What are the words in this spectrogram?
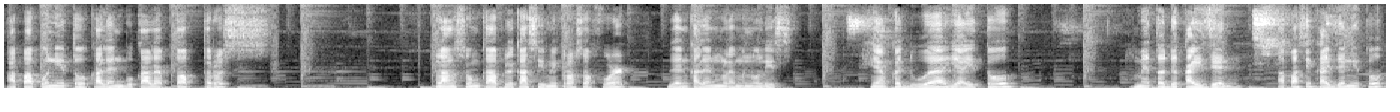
Apa pun itu kalian buka laptop terus langsung ke aplikasi Microsoft Word dan kalian mulai menulis. Yang kedua yaitu metode Kaizen. Apa sih Kaizen itu?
